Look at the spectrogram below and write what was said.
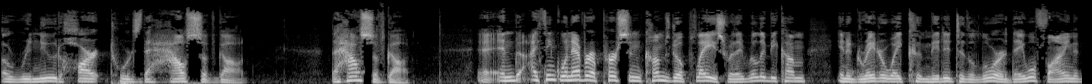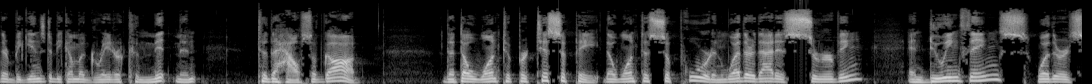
a renewed heart heart towards the house of God. The house of God. And I think whenever a person comes to a place where they really become, in a greater way, committed to the Lord, they will find that there begins to become a greater commitment to the house of God. That they'll want to participate, they'll want to support, and whether that is serving and doing things, whether it's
